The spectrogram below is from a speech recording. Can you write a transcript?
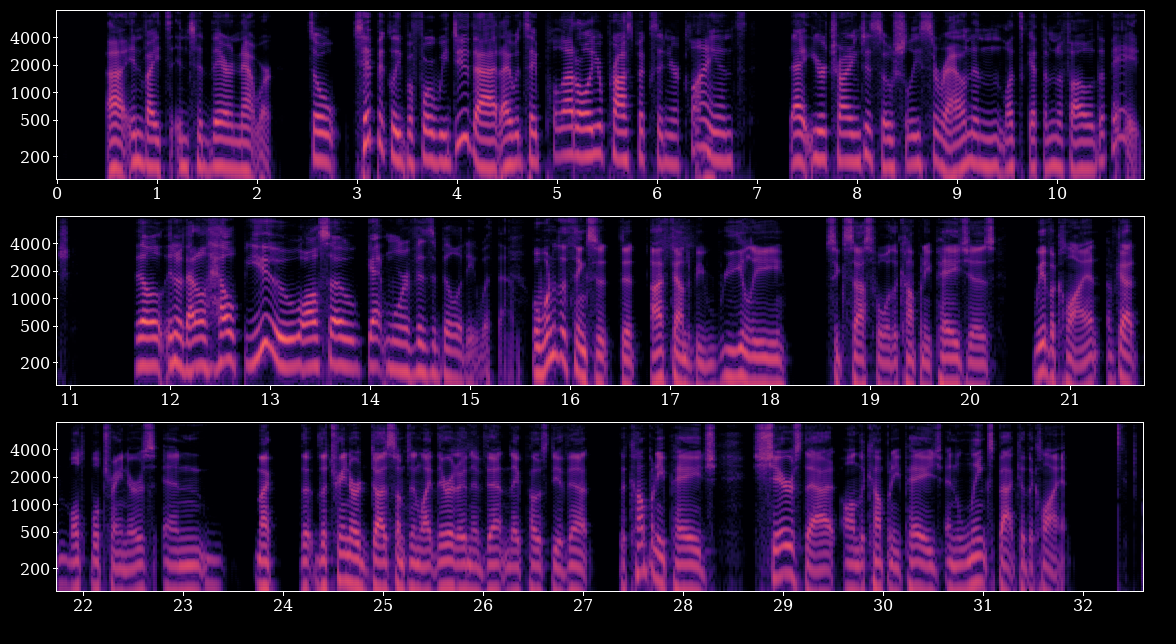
uh, invites into their network. So typically, before we do that, I would say pull out all your prospects and your clients that you're trying to socially surround, and let's get them to follow the page. They'll, you know, that'll help you also get more visibility with them. Well, one of the things that, that I've found to be really successful with the company page is we have a client. I've got multiple trainers, and my the, the trainer does something like they're at an event and they post the event. The company page shares that on the company page and links back to the client.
